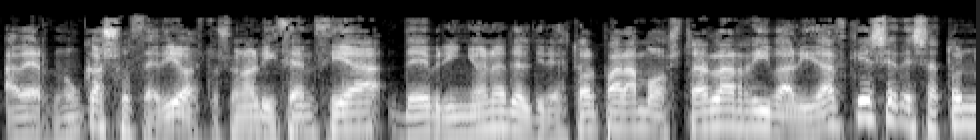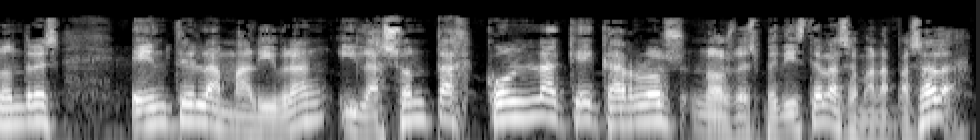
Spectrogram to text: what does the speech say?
a ver, nunca sucedió. Esto es una licencia de Brignone, del director, para mostrar la rivalidad que se desató en Londres entre la Malibran y la Sontag, con la que, Carlos, nos despediste la semana pasada.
